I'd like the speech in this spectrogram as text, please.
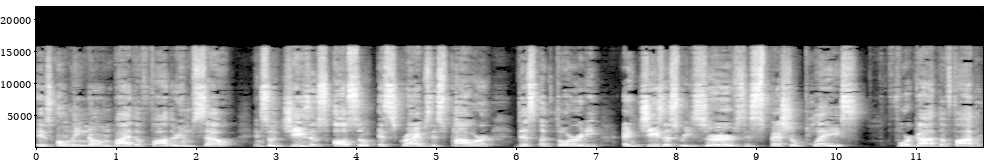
is only known by the Father himself. And so Jesus also ascribes this power, this authority, and Jesus reserves this special place for God the Father.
